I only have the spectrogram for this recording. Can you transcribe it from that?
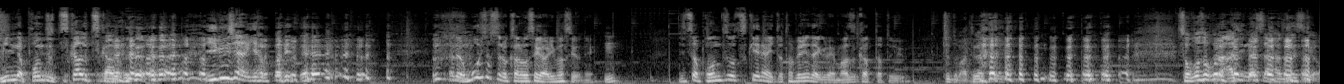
みんなポン酢使う使う。いるじゃん、やっぱり。あでももう一つの可能性がありますよねん？実はポン酢をつけないと食べれないぐらいまずかったというちょっと待ってください。そこそこの味になってたはずですよ。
